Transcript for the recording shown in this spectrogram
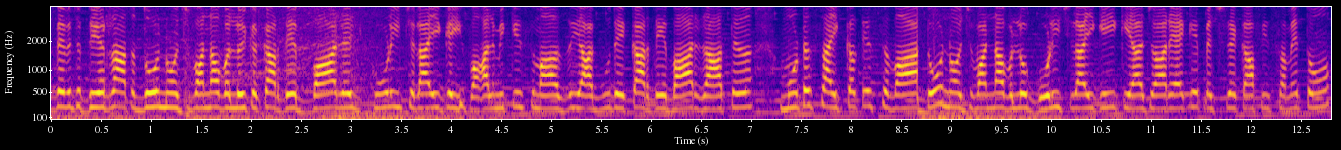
ਦੇ ਵਿੱਚ ਦੇਰ ਰਾਤ ਦੋ ਨੌਜਵਾਨਾਂ ਵੱਲੋਂ ਇੱਕ ਘਰ ਦੇ ਬਾਹਰ ਗੋਲੀ ਚਲਾਈ ਗਈ। ਵਾਲਮੀਕੀ ਸਮਾਜ ਦੇ ਆਗੂ ਦੇ ਘਰ ਦੇ ਬਾਹਰ ਰਾਤ ਮੋਟਰਸਾਈਕਲ ਤੇ ਸਵਾਰ ਦੋ ਨੌਜਵਾਨਾਂ ਵੱਲੋਂ ਗੋਲੀ ਚਲਾਈ ਗਈ। ਕਿਹਾ ਜਾ ਰਿਹਾ ਹੈ ਕਿ ਪਿਛਲੇ ਕਾਫੀ ਸਮੇਂ ਤੋਂ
